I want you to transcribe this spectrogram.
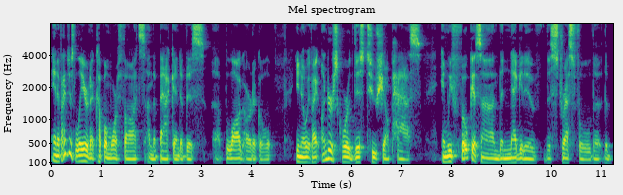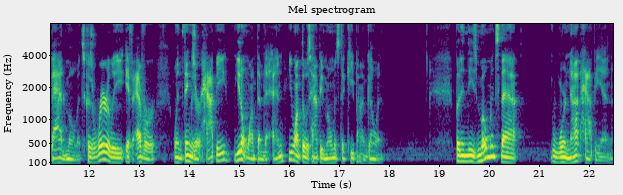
And if I just layered a couple more thoughts on the back end of this uh, blog article, you know, if I underscore this too shall pass, and we focus on the negative, the stressful, the the bad moments because rarely, if ever, when things are happy, you don't want them to end. You want those happy moments to keep on going. But in these moments that we're not happy in,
